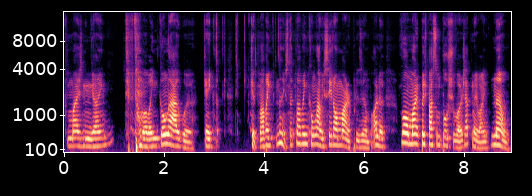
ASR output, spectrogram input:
que mais ninguém tipo, toma banho com água. Quem é que, tipo, que tomar banho? Não, isso não é tomar banho com água, isso é ir ao mar, por exemplo. Olha, vou ao mar e depois passam pelo chuveiro, já tomei banho. Não.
